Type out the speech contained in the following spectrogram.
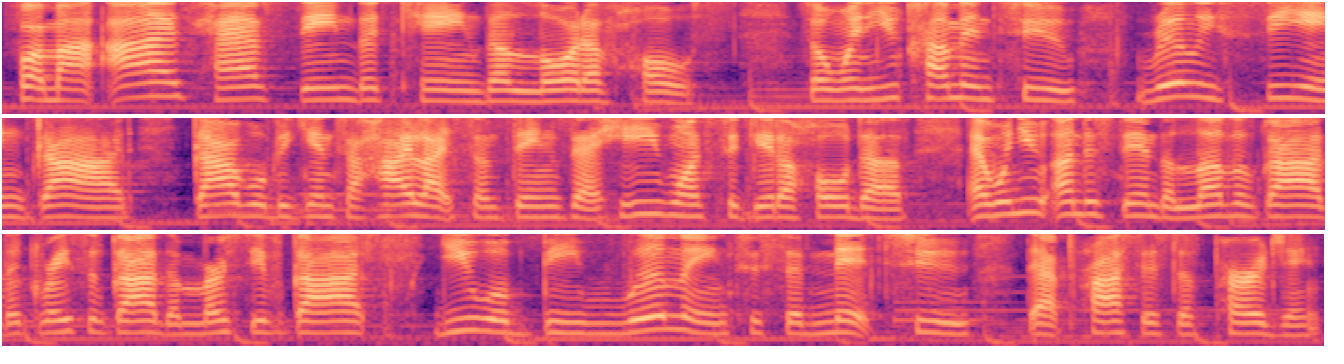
For my eyes have seen the King, the Lord of hosts. So when you come into really seeing God, God will begin to highlight some things that He wants to get a hold of. And when you understand the love of God, the grace of God, the mercy of God, you will be willing to submit to that process of purging.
